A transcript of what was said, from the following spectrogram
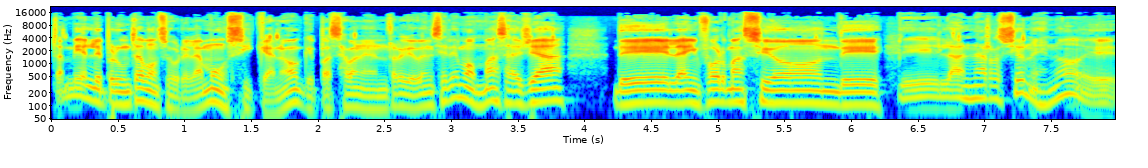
También le preguntamos sobre la música, ¿no? Que pasaban en Radio Venceremos, más allá de la información, de, las narraciones, ¿no? De,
